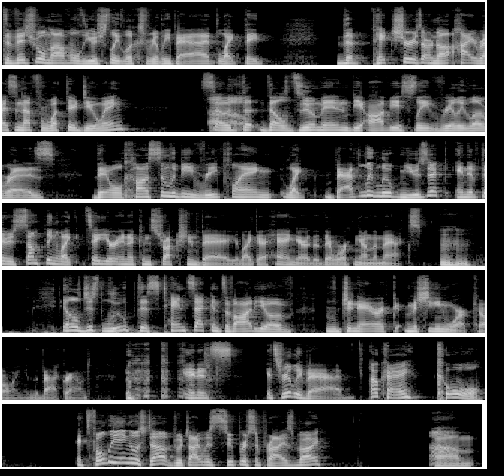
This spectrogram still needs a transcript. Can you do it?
the visual novel usually looks really bad. Like they, the pictures are not high res enough for what they're doing. So th- they'll zoom in and be obviously really low res. They will constantly be replaying like badly looped music. And if there's something like, say, you're in a construction bay, like a hangar that they're working on the max, it'll just loop this 10 seconds of audio of generic machine work going in the background. and it's it's really bad. Okay, cool. It's fully English dubbed, which I was super surprised by. Um,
